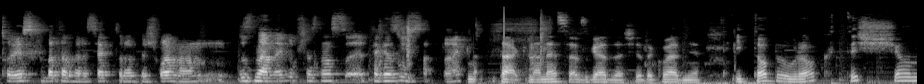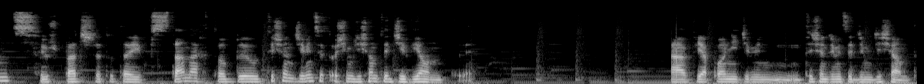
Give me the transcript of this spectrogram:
to jest chyba ta wersja, która wyszła na znanego przez nas Pegasusa, tak? Na, tak, na NESa, zgadza się, dokładnie. I to był rok 1000, już patrzę tutaj w Stanach, to był 1989 a w Japonii 1990.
